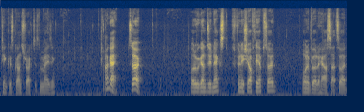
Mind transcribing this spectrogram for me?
Tinker's Construct, it's amazing. Okay, so, what are we going to do next? Finish off the episode? I want to build a house outside.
